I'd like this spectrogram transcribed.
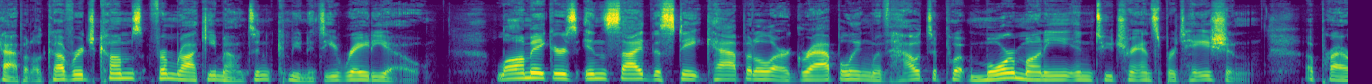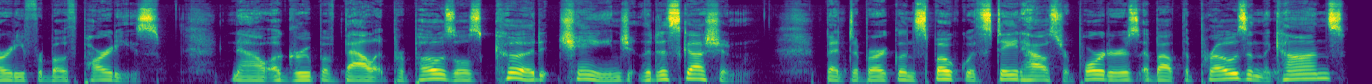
Capitol coverage comes from Rocky Mountain Community Radio. Lawmakers inside the state capitol are grappling with how to put more money into transportation, a priority for both parties. Now, a group of ballot proposals could change the discussion. Bente Birkeland spoke with State House reporters about the pros and the cons,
